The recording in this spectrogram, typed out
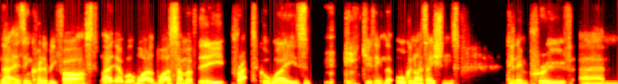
That is incredibly fast. What what are some of the practical ways do you think that organisations can improve um,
